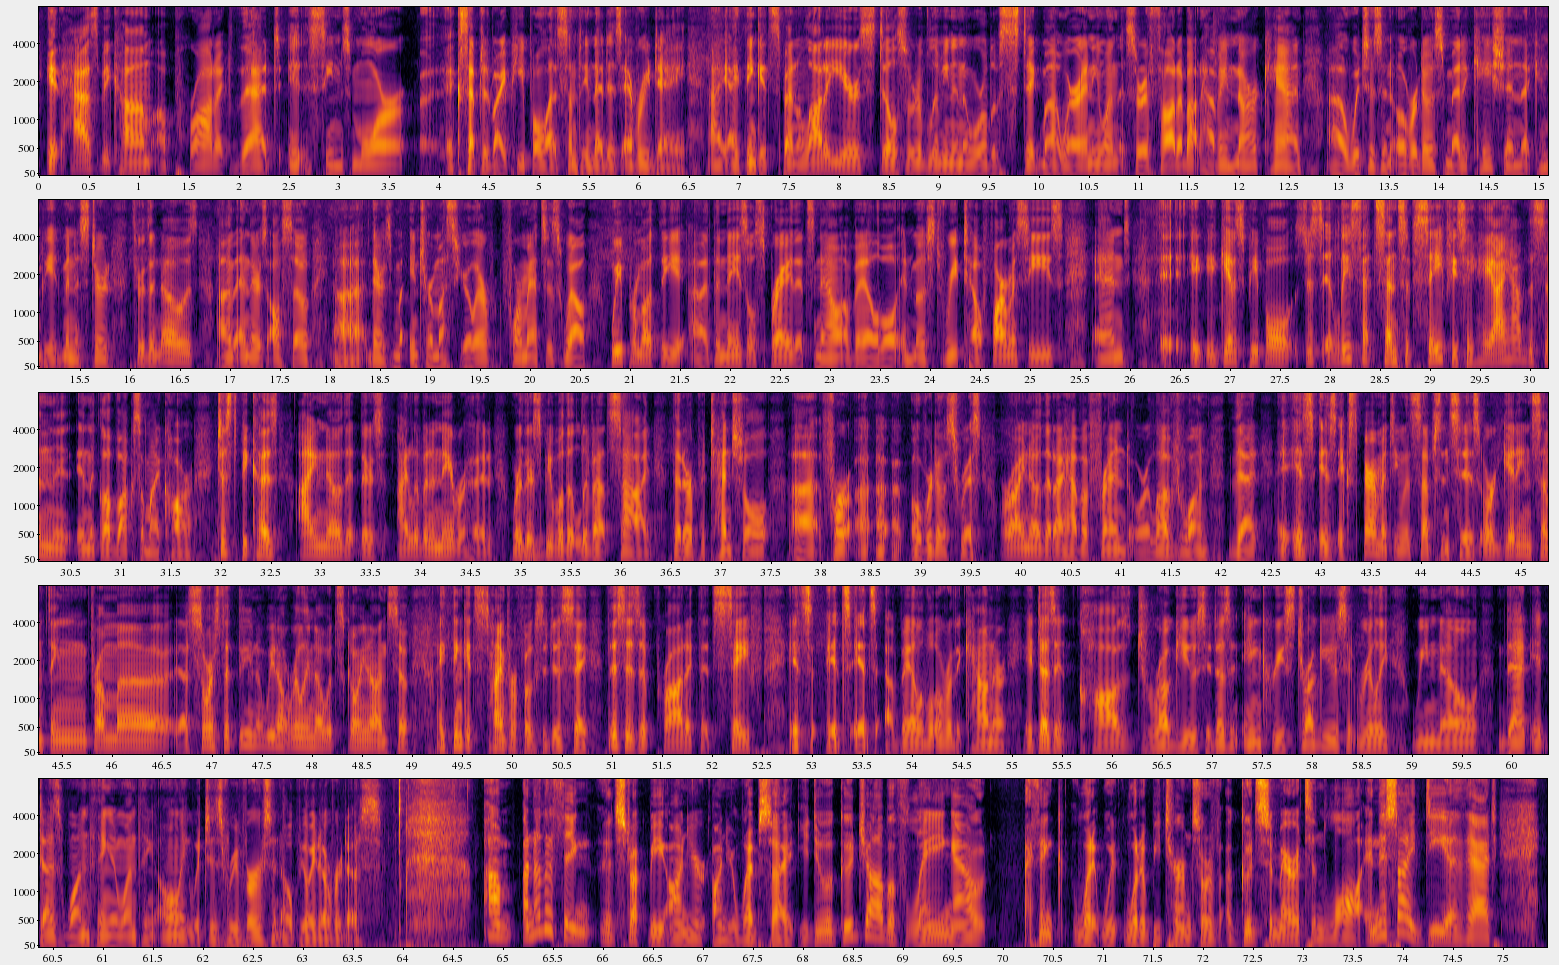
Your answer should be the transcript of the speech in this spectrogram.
It has become a product that it seems more accepted by people as something that is everyday. I, I think it's spent a lot of years still sort of living in a world of stigma where anyone that sort of thought about having Narcan, uh, which is an overdose medication that can be administered through the nose, um, and there's also uh, there's intramuscular formats as well. We promote the uh, the nasal spray that's now available in most retail pharmacies, and it, it gives people just at least that sense of safety. Say, hey, I have this in the in the glove box of my car, just because I know that there's I live in a neighborhood where mm-hmm. there's people that live outside that are potential uh, for a, a, a overdose risk, or I know that I have a friend or a loved one that is is experimenting with substances or getting something from a, a source that you know we don't really know what's going on. So I think it's time for folks to just say this is a product that's safe. It's it's it's available over the counter. It doesn't cause drug use. It doesn't increase drug use. It really we know that it does one thing and one thing only, which is reverse an opioid overdose. Um, another thing that struck me on your on your website, you do a good job of laying out I think what it would what would be termed sort of a good Samaritan law, and this idea that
